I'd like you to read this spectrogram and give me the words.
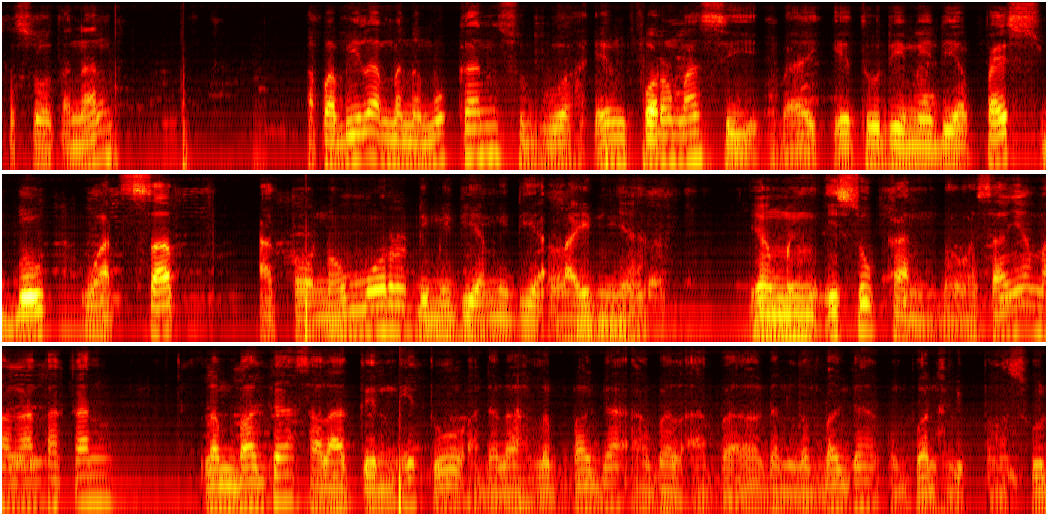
Kesultanan. Apabila menemukan sebuah informasi baik itu di media Facebook, WhatsApp atau nomor di media-media lainnya yang mengisukan bahwasanya mengatakan lembaga Salatin itu adalah lembaga abal-abal dan lembaga kumpulan Habib palsu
